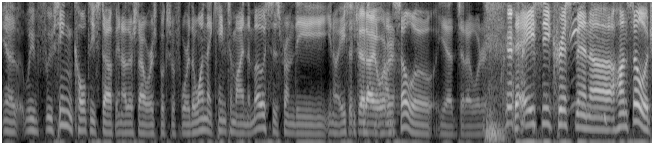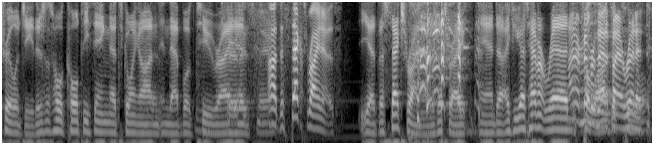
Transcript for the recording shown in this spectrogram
you know we've we've seen culty stuff in other Star Wars books before. The one that came to mind the most is from the you know AC The Jedi Crispin Order? Han Solo, yeah, the Jedi Order, the AC Crispin uh, Han Solo trilogy. There's this whole culty thing that's going on in that book too, right? And- Ah, the sex rhinos. Yeah, the sex rhinos. That's right. And uh, if you guys haven't read, I remember that if I Talonda read it.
